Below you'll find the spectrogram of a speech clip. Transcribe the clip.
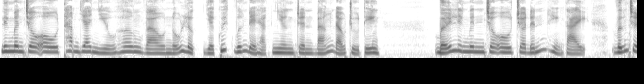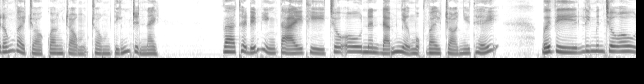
Liên minh châu Âu tham gia nhiều hơn vào nỗ lực giải quyết vấn đề hạt nhân trên bán đảo Triều Tiên, bởi Liên minh châu Âu cho đến hiện tại vẫn chưa đóng vai trò quan trọng trong tiến trình này. Và thời điểm hiện tại thì châu Âu nên đảm nhận một vai trò như thế – bởi vì Liên minh châu Âu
